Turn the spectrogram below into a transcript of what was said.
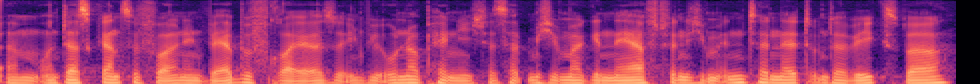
Ähm, und das Ganze vor allem werbefrei, also irgendwie unabhängig. Das hat mich immer genervt, wenn ich im Internet unterwegs war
